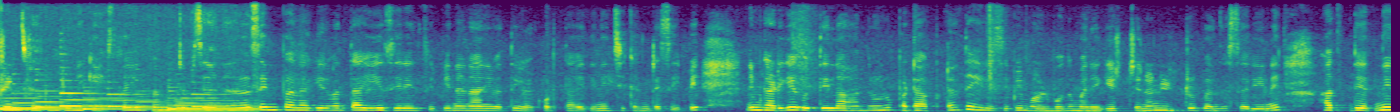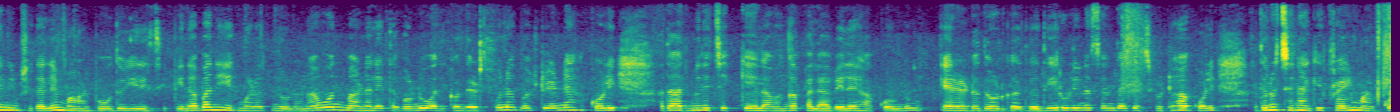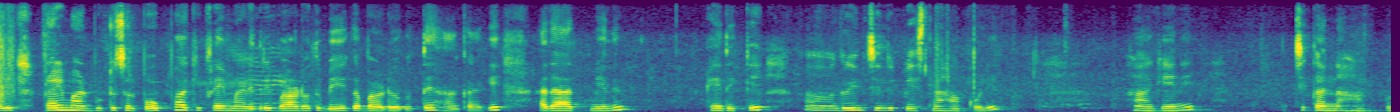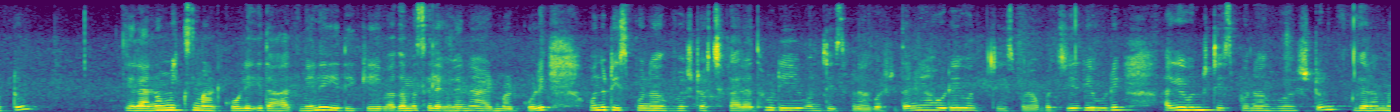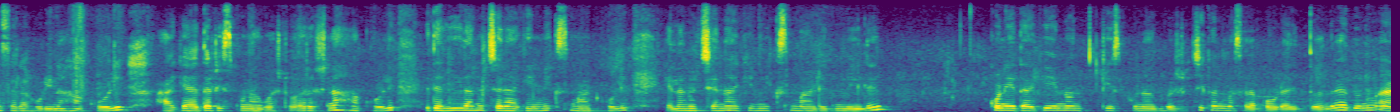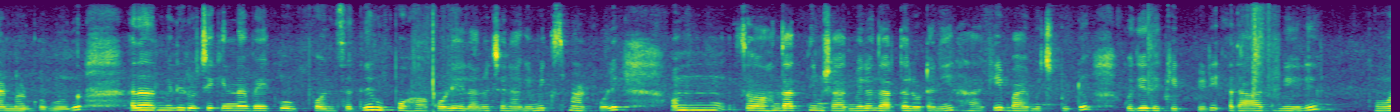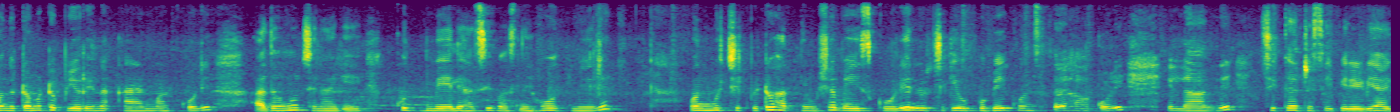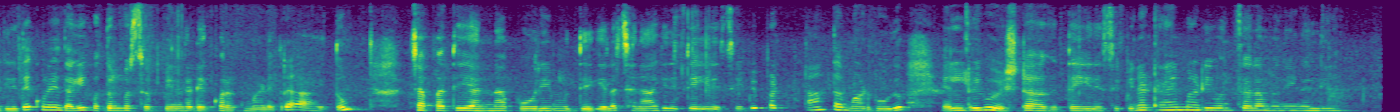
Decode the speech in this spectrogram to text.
Friends welcome to ನಿಕೆ YouTube channel simple ಆಗಿರುವಂಥ easy ರೆಸಿಪಿನ ನಾನು ಇವತ್ತು ಹೇಳ್ಕೊಡ್ತಾ ಇದ್ದೀನಿ. ಚಿಕನ್ ರೆಸಿಪಿ ನಿಮ್ಗೆ ಅಡುಗೆ ಗೊತ್ತಿಲ್ಲ ಅಂದ್ರೂ ಪಟಾಪಟ ಪಟ ಅಂತ ಈ ರೆಸಿಪಿ ಮಾಡ್ಬೋದು. ಮನೆಗೆ ಎಷ್ಟು ಜನ ನೆಂಟರು ಬಂದು ಸರಿಯೇ ಹತ್ತು ಹದಿನೈದು ನಿಮಿಷದಲ್ಲೇ ಮಾಡ್ಬೋದು ಈ ರೆಸಿಪಿನ ಬನ್ನಿ, ಹೇಗೆ ಮಾಡೋದು ನೋಡೋಣ. ಒಂದು ಬಾಣಲೆ ತಗೊಂಡು ಅದಕ್ಕೆ ಒಂದೆರಡು ಸ್ಪೂನ್ ಆಗುವಷ್ಟು ಎಣ್ಣೆ ಹಾಕ್ಕೊಳ್ಳಿ. ಅದಾದಮೇಲೆ ಚಕ್ಕೆ, ಲವಂಗ, ಪಲಾವ್ ಎಲೆ ಹಾಕ್ಕೊಂಡು ಎರಡು ದೊಡ್ಡ ಗದ್ದದ ಈರುಳ್ಳಿನ ಸಣ್ಣದಾಗಿ ಹಚ್ಬಿಟ್ಟು ಹಾಕ್ಕೊಳ್ಳಿ. ಅದನ್ನು ಚೆನ್ನಾಗಿ ಫ್ರೈ ಮಾಡ್ಕೊಳ್ಳಿ. ಫ್ರೈ ಮಾಡಿಬಿಟ್ಟು ಸ್ವಲ್ಪ ಉಪ್ಪು ಹಾಕಿ ಫ್ರೈ ಮಾಡಿದರೆ ಬಾಡೋದು ಬೇಗ ಬಾಡೋಗುತ್ತೆ. ಹಾಗಾಗಿ ಅದಾದಮೇಲೆ ಇದಕ್ಕೆ ಗ್ರೀನ್ ಚಿಲ್ಲಿ ಪೇಸ್ಟನ್ನ ಹಾಕ್ಕೊಳ್ಳಿ ಹಾಗೆಯೇ ಚಿಕನ್ನ ಹಾಕ್ಬಿಟ್ಟು ಎಲ್ಲನೂ ಮಿಕ್ಸ್ ಮಾಡ್ಕೊಳ್ಳಿ. ಇದಾದಮೇಲೆ ಇದಕ್ಕೆ ಇವಾಗ ಮಸಾಲೆಗಳನ್ನು ಆ್ಯಡ್ ಮಾಡ್ಕೊಳ್ಳಿ. ಒಂದು ಟೀ ಸ್ಪೂನ್ ಆಗುವಷ್ಟು ಅಚ್ಚ ಖಾರದ ಹುಡಿ, ಒಂದು ಟೀ ಸ್ಪೂನ್ ಆಗುವಷ್ಟು ಧನಿಯಾ ಹುಡಿ, ಒಂದು ಟೀ ಸ್ಪೂನ್ ಆಗುವಷ್ಟು ಜೀರಿಗೆ ಹುಡಿ, ಹಾಗೆ ಒಂದು ಟೀ ಸ್ಪೂನ್ ಆಗುವಷ್ಟು ಗರಂ ಮಸಾಲ ಹುಡಿನ ಹಾಕ್ಕೊಳ್ಳಿ ಹಾಗೆ ಅರ್ಧ ಟೀ ಸ್ಪೂನ್ ಆಗುವಷ್ಟು ಅರಶಿನ ಹಾಕ್ಕೊಳ್ಳಿ ಇದೆಲ್ಲನೂ ಚೆನ್ನಾಗಿ ಮಿಕ್ಸ್ ಮಾಡ್ಕೊಳ್ಳಿ. ಎಲ್ಲನೂ ಚೆನ್ನಾಗಿ ಮಿಕ್ಸ್ ಮಾಡಿದ ಮೇಲೆ ಕೊನೆಯದಾಗಿ ಇನ್ನೊಂದು ಟೀ ಸ್ಪೂನ್ ಆಗುವಷ್ಟು ಚಿಕನ್ ಮಸಾಲ ಪೌಡರ್ ಇತ್ತು ಅಂದರೆ ಅದನ್ನು ಆ್ಯಡ್ ಮಾಡ್ಕೋಬೋದು. ಅದಾದಮೇಲೆ ರುಚಿಗಿನ್ನ ಬೇಕು ಉಪ್ಪು ಅನಿಸಿದ್ರೆ ಉಪ್ಪು ಹಾಕ್ಕೊಳ್ಳಿ ಎಲ್ಲನೂ ಚೆನ್ನಾಗಿ ಮಿಕ್ಸ್ ಮಾಡ್ಕೊಳ್ಳಿ. ಸ, ಒಂದು ಹತ್ತು ನಿಮಿಷ ಆದಮೇಲೆ ಒಂದು ಅರ್ಧ ಲೋಟ ನೀರು ಹಾಕಿ ಬಾಯಿ ಮುಚ್ಚಿಬಿಟ್ಟು ಕುದಿಯೋದಕ್ಕೆ ಇಟ್ಬಿಡಿ. ಅದಾದಮೇಲೆ ಒಂದು ಟೊಮೆಟೊ ಪ್ಯೂರಿನ ಆ್ಯಡ್ ಮಾಡ್ಕೊಳ್ಳಿ. ಅದನ್ನು ಚೆನ್ನಾಗಿ ಕುದ್ದ ಮೇಲೆ ಹಸಿ ವಾಸನೆ ಹೋದ್ಮೇಲೆ ಒಂದು ಮುಚ್ಚಿಟ್ಬಿಟ್ಟು ಹತ್ತು ನಿಮಿಷ ಬೇಯಿಸ್ಕೊಳ್ಳಿ ರುಚಿಗೆ ಉಪ್ಪು ಬೇಕು ಅನಿಸಿದ್ರೆ ಹಾಕ್ಕೊಳ್ಳಿ ಇಲ್ಲ ಅಂದರೆ ಚಿಕನ್ ರೆಸಿಪಿ ರೆಡಿ ಆಗಿರುತ್ತೆ. ಕೊನೆಯದಾಗಿ ಕೊತ್ತಂಬರಿ ಸೊಪ್ಪಿಂದ ಡೆಕೋರೇಟ್ ಮಾಡಿದರೆ ಆಯಿತು. ಚಪಾತಿ, ಅನ್ನ, ಪೂರಿ, ಮುದ್ದೆಗೆಲ್ಲ ಚೆನ್ನಾಗಿರುತ್ತೆ ಈ ರೆಸಿಪಿ. ಪಟ್ ಅಂತ ಮಾಡ್ಬೋದು. ಎಲ್ರಿಗೂ ಇಷ್ಟ ಆಗುತ್ತೆ ಈ ರೆಸಿಪಿನ. ಟ್ರೈ ಮಾಡಿ ಒಂದು ಸಲ ಮನೆಯಲ್ಲಿ.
